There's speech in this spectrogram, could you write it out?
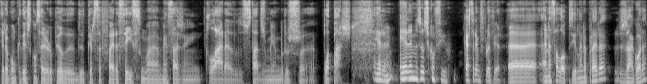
E era bom que deste Conselho Europeu de, de terça-feira saísse uma mensagem clara dos Estados-membros uh, pela paz. Era, era, mas eu desconfio. Cá estaremos para ver. Uh, Ana Sá Lopes e Helena Pereira, já agora,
